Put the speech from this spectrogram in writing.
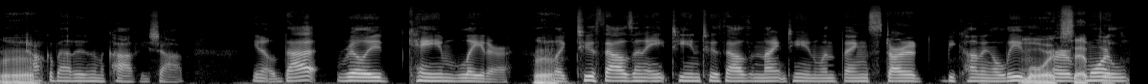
Uh, Talk about it in the coffee shop. You know, that really came later. Like 2018, 2019, when things started becoming illegal More or more accepted. l-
